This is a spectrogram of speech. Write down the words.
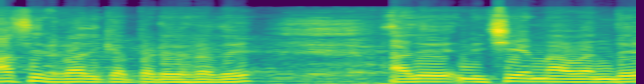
ஆசீர்வாதிக்கப்படுகிறது. அது நிச்சயமாக வந்து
